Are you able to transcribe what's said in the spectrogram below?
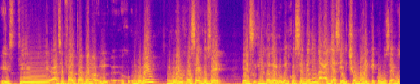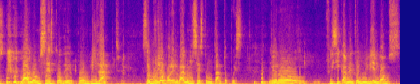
este hace falta, bueno, Rubén, Rubén José José es hijo de Rubén José Medina, alias el Chonoy que conocemos, baloncesto de por vida. Sí. Se murió por el baloncesto un tanto, pues, pero físicamente muy bien, vamos,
